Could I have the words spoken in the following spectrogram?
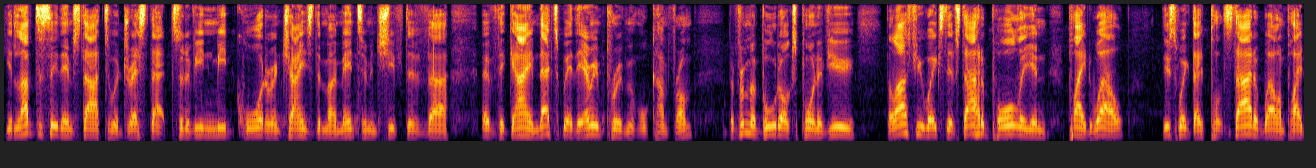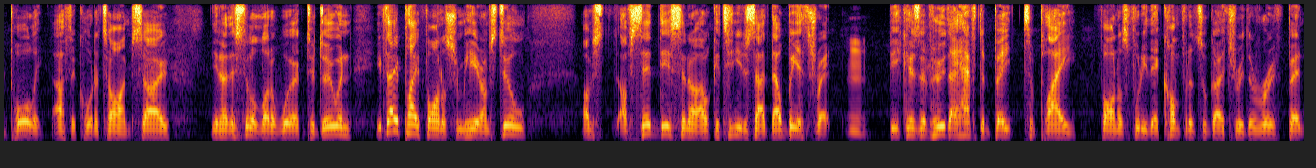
You'd love to see them start to address that sort of in mid quarter and change the momentum and shift of uh, of the game. That's where their improvement will come from. But from a Bulldogs point of view, the last few weeks they've started poorly and played well. This week they started well and played poorly after quarter time. So, you know, there's still a lot of work to do. And if they play finals from here, I'm still, I'm, I've said this and I'll continue to say it, they'll be a threat Mm. because of who they have to beat to play finals footy. Their confidence will go through the roof. But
